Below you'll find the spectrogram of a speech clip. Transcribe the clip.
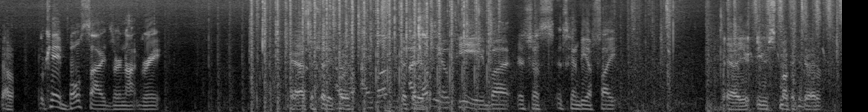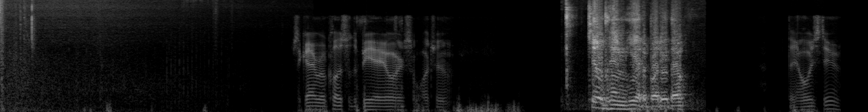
Oh, Okay, both sides are not great. yeah, it's a shitty I, push. I love It's I a- love the OP, but it's just it's gonna be a fight. Yeah, you, you smoke it to go. There's a guy real close with the BAR, so watch out. Killed him, he had a buddy though. They always do.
